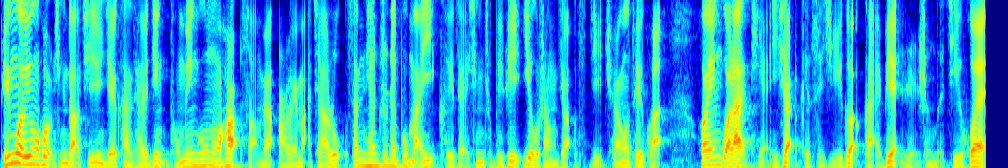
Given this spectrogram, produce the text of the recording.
苹果用户请到齐俊杰看财经同名公众号，扫描二维码加入。三天之内不满意，可以在星球 PP 右上角自己全额退款。欢迎过来体验一下，给自己一个改变人生的机会。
